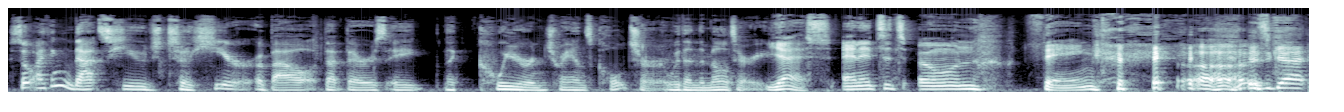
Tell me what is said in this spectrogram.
So I think that's huge to hear about that there's a like queer and trans culture within the military. Yes, and it's its own thing. it's got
